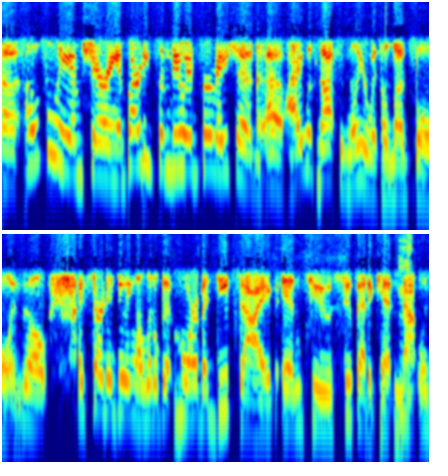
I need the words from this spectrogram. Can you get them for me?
uh, hopefully am sharing, and imparting some new information. Uh, I was not familiar with a lug bowl until I started doing a little bit more of a deep dive into soup etiquette, and that was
